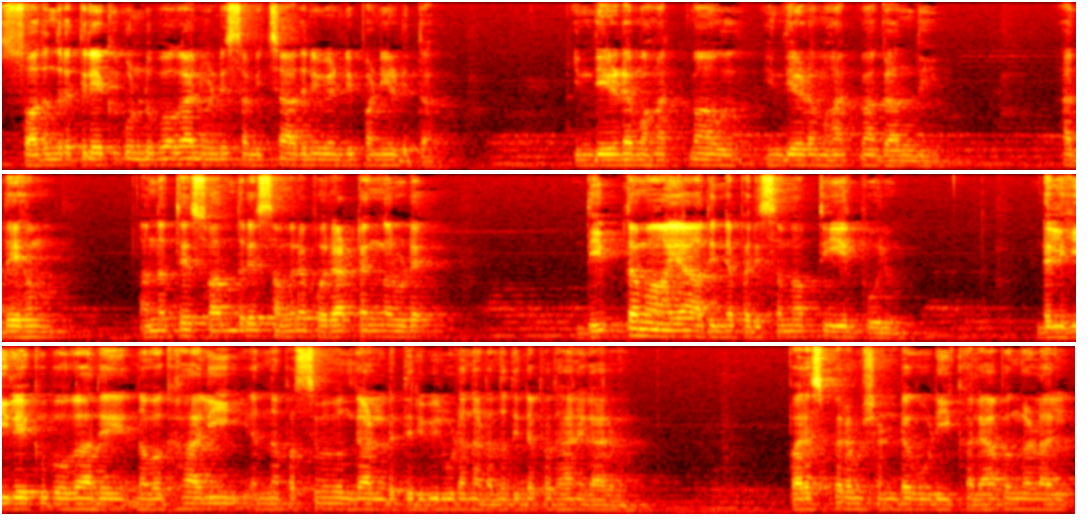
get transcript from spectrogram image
സ്വാതന്ത്ര്യത്തിലേക്ക് കൊണ്ടുപോകാൻ വേണ്ടി ശ്രമിച്ച അതിനുവേണ്ടി പണിയെടുത്ത ഇന്ത്യയുടെ മഹാത്മാവ് ഇന്ത്യയുടെ മഹാത്മാഗാന്ധി. അദ്ദേഹം അന്നത്തെ സ്വാതന്ത്ര്യ സമര പോരാട്ടങ്ങളുടെ ദീപ്തമായ അതിന്റെ പരിസമാപ്തിയിൽ പോലും ഡൽഹിയിലേക്ക് പോകാതെ നവഖാലി എന്ന പശ്ചിമ ബംഗാളിന്റെ തെരുവിലൂടെ നടന്നതിന്റെ പ്രധാന കാരണം പരസ്പരം ഷണ്ട കൂടി കലാപങ്ങളാൽ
